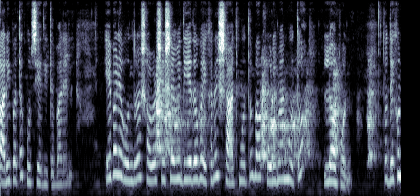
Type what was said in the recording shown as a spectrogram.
কারি পাতা কুচিয়ে দিতে পারেন। এবারে বন্ধুরা, সবার শেষে আমি দিয়ে দেবো এখানে স্বাদ মতো বা পরিমাণ মতো লবণ। তো দেখুন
